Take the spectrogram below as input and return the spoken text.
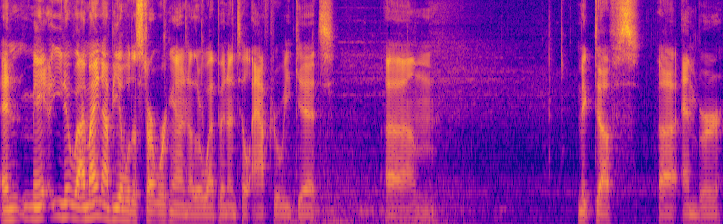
And may, you know, I might not be able to start working on another weapon until after we get um, McDuff's uh, Ember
